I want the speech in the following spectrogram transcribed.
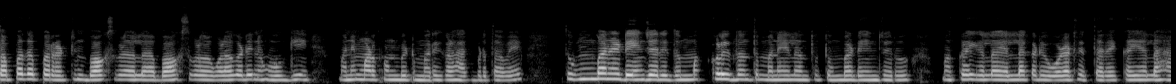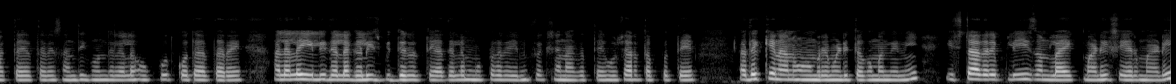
ದಪ್ಪ ದಪ್ಪ ರಟ್ಟಿನ ಬಾಕ್ಸ್ಗಳೆಲ್ಲ ಬಾಕ್ಸ್ಗಳ ಒಳಗಡೆನೆ ಹೋಗಿ ಮನೆ ಮಾಡ್ಕೊಂಡ್ಬಿಟ್ಟು ಮರಿಗಳು ಹಾಕಿಬಿಡ್ತಾವೆ. ತುಂಬಾ ಡೇಂಜರ್ ಇದು. ಮಕ್ಕಳಿದ್ದಂತೂ ಮನೆಯಲ್ಲಂತೂ ತುಂಬ ಡೇಂಜರು ಮಕ್ಕಳಿಗೆಲ್ಲ ಎಲ್ಲ ಕಡೆ ಓಡಾಡ್ತಿರ್ತಾರೆ. ಕೈಯೆಲ್ಲ ಹಾಕ್ತಾ ಇರ್ತಾರೆ. ಸಂದಿಗೊಂದಲೆಲ್ಲ ಹೋಗಿ ಕೂತ್ಕೋತಾ ಇರ್ತಾರೆ. ಅಲ್ಲೆಲ್ಲ ಇಲ್ಲಿದೆಲ್ಲ ಗಲೀಜು ಬಿದ್ದಿರುತ್ತೆ. ಅದೆಲ್ಲ ಮುಟ್ಟಿದ್ರೆ ಇನ್ಫೆಕ್ಷನ್ ಆಗುತ್ತೆ, ಹುಷಾರು ತಪ್ಪುತ್ತೆ. ಅದಕ್ಕೆ ನಾನು ಹೋಮ್ ರೆಮಿಡಿ ತೊಗೊಂಬಂದಿನಿ. ಇಷ್ಟ ಆದರೆ ಪ್ಲೀಸ್ ಒಂದು ಲೈಕ್ ಮಾಡಿ ಶೇರ್ ಮಾಡಿ,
